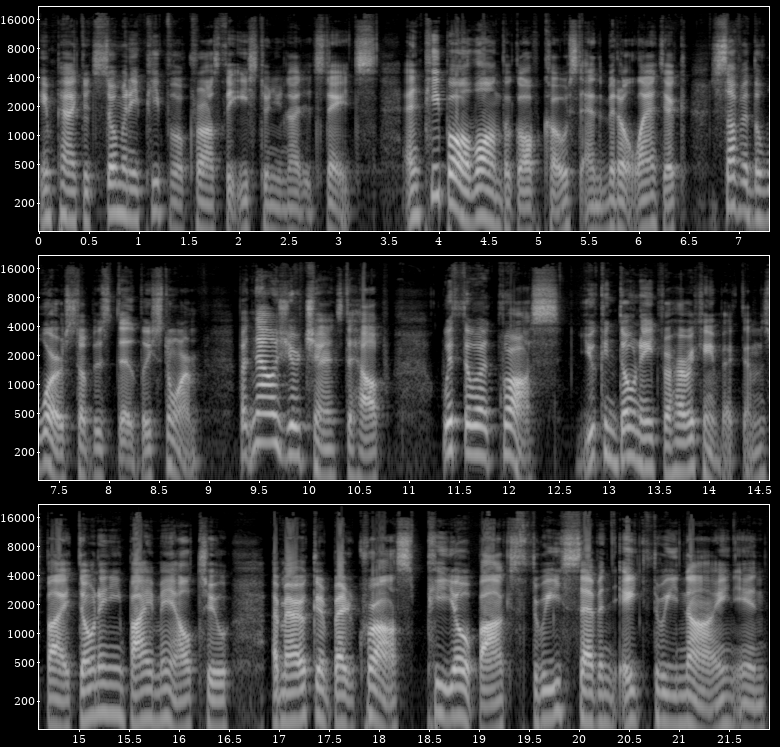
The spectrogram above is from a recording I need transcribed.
impacted so many people across the eastern United States, and people along the Gulf Coast and the Mid Atlantic suffered the worst of this deadly storm. But now is your chance to help with the Red Cross. You can donate for hurricane victims by donating by mail to American Red Cross P.O. Box 37839 in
